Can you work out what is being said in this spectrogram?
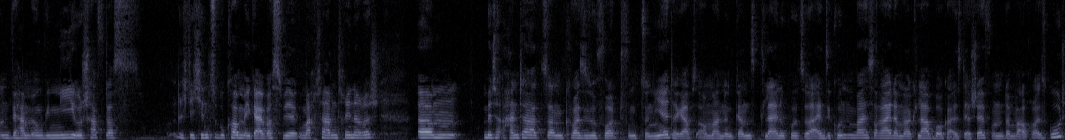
Und wir haben irgendwie nie geschafft, das richtig hinzubekommen, egal was wir gemacht haben, trainerisch. Ähm, mit Hunter hat es dann quasi sofort funktioniert. Da gab es auch mal eine ganz kleine, kurze 1-Sekunden-Beißerei. Dann war klar, Borka ist der Chef und dann war auch alles gut.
